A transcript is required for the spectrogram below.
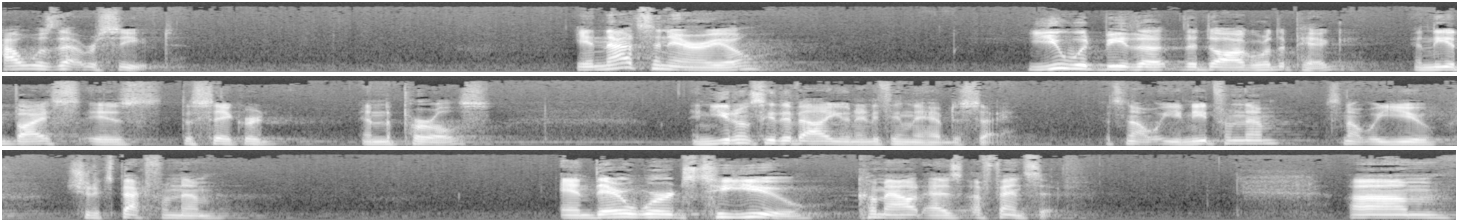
How was that received? In that scenario, you would be the, the dog or the pig, and the advice is the sacred and the pearls, and you don't see the value in anything they have to say. It's not what you need from them, it's not what you should expect from them. And their words to you come out as offensive. Um,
